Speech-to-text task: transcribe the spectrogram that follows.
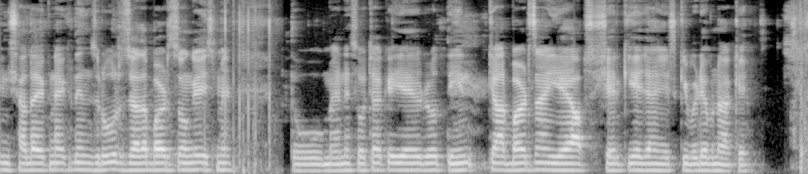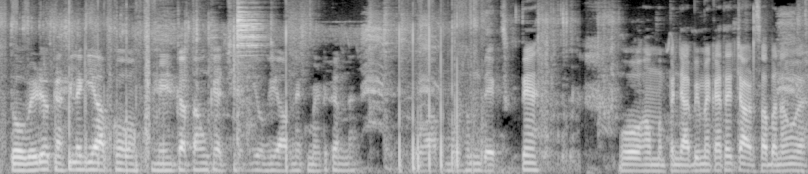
इंशाल्लाह एक ना एक दिन ज़रूर ज़्यादा बर्ड्स होंगे इसमें। तो मैंने सोचा कि ये जो तीन, चार बर्ड्स हैं, ये आपसे शेयर किए जाएँ इसकी वीडियो बना के। तो वीडियो कैसी लगी आपको? उम्मीद करता हूँ कि अच्छी लगी होगी, आपने कमेंट करना। तो आप मौसम देख सकते हैं। वो हम पंजाबी में कहते हैं चार सा बना हुआ है।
